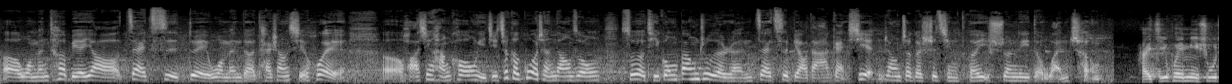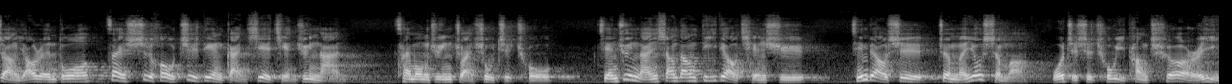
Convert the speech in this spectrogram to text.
呃，我们特别要再次对我们的台商协会、呃华信航空以及这个过程当中所有提供帮助的人再次表达感谢，让这个事情可以顺利的完成。”海基会秘书长姚仁多在事后致电感谢简俊南，蔡孟君转述指出，简俊南相当低调谦虚。仅表示这没有什么，我只是出一趟车而已。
